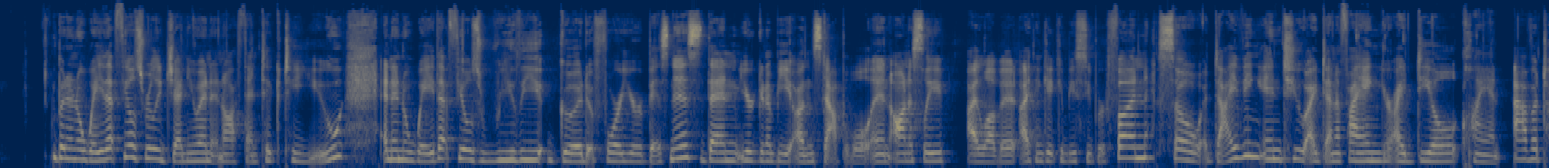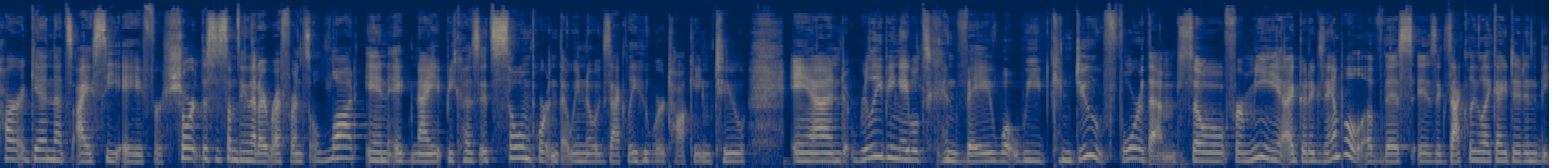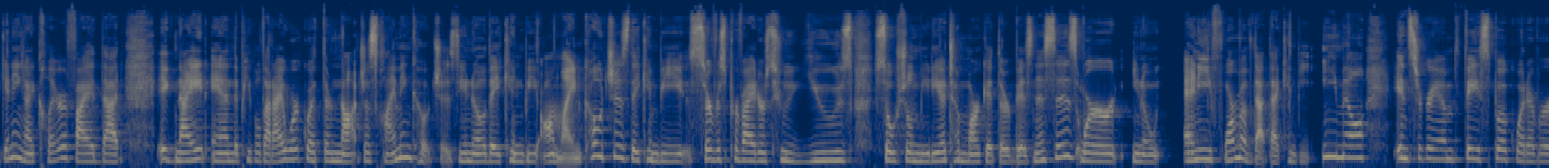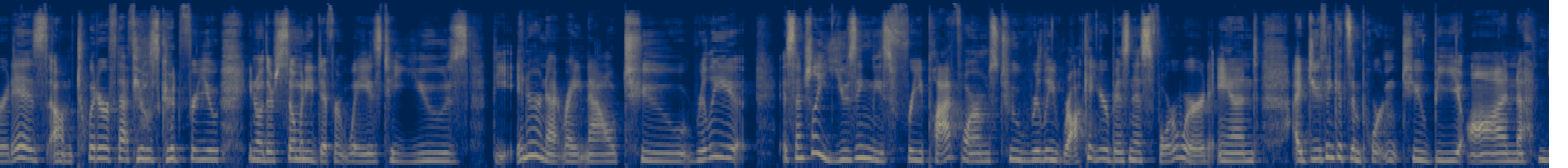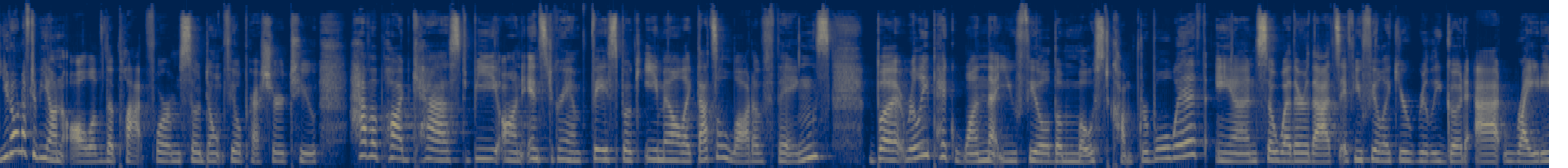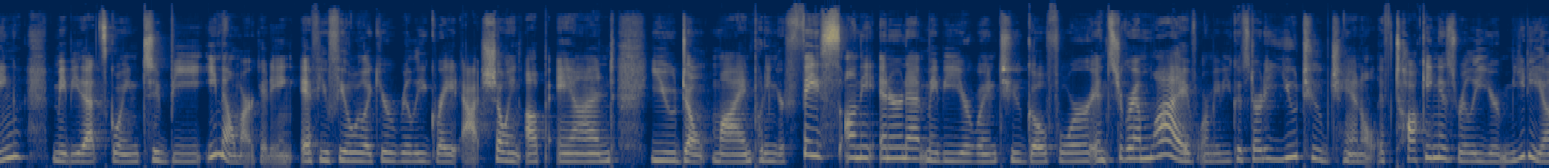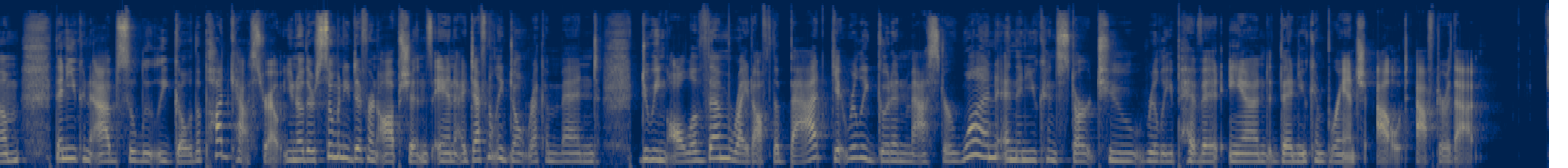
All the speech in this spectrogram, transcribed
but in a way that feels really genuine and authentic to you and in a way that feels really good for your business, then you're to be unstoppable. And honestly, I love it. I think it can be super fun. So, diving into identifying your ideal client avatar again, that's ICA for short. This is something that I reference a lot in Ignite because it's so important that we know exactly who we're talking to and really being able to convey what we can do for them. So, for me, a good example of this is exactly like I did in the beginning. I clarified that Ignite and the people that I work with, they're not just climbing coaches. You know, they can be online coaches, they can be service providers who use social media to market their businesses or, you know, any form of that. That can be email, Instagram, Facebook, whatever it is, um, Twitter, if that feels good for you. You know, there's so many different ways to use the internet right now to really essentially using these free platforms to really rocket your business forward. And I do think it's important to be on, you don't have to be on all of the platforms. So don't feel pressure to have a podcast, be on Instagram, Facebook, email. Like that's a lot of things, but really pick one that you feel the most comfortable with. And so, whether that's if you feel like you're really good at writing, maybe that's going to be email marketing. If you feel like you're really great at showing up and you don't mind putting your face on the internet, maybe you're going to go for Instagram Live, or maybe you could start a YouTube channel. If talking is really your medium, then you can absolutely go the podcast route. You know, there's so many different options, and I definitely don't recommend doing all of them right off the bat. Get really good and master one one, and then you can start to really pivot and then you can branch out after that.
